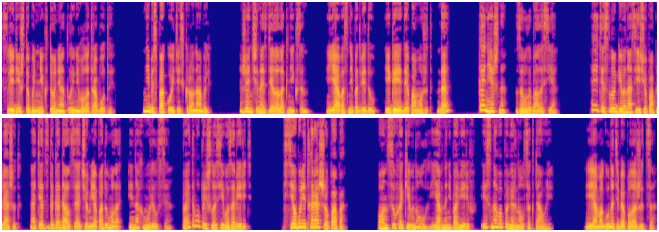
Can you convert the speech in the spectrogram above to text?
Следи, чтобы никто не отлынивал от работы». «Не беспокойтесь, Кронабль». Женщина сделала Книксон. «Я вас не подведу. И Гейде поможет, да?» «Конечно», — заулыбалась я. «Эти слуги у нас еще попляшут». Отец догадался, о чем я подумала, и нахмурился. Поэтому пришлось его заверить. Все будет хорошо, папа». Он сухо кивнул, явно не поверив, и снова повернулся к Тауре. «Я могу на тебя положиться?»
